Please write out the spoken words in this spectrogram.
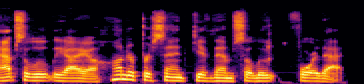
Absolutely. I 100% give them salute for that.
